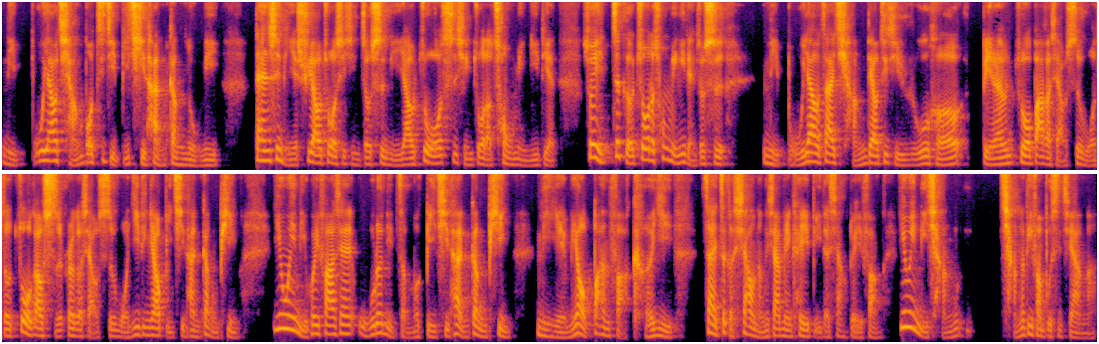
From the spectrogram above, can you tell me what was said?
你不要强迫自己比其他人更努力，但是你也需要做事情就是你要做事情做的聪明一点。所以这个做的聪明一点，就是你不要再强调自己如何别人做八个小时，我就做到十二个小时，我一定要比其他人更拼。因为你会发现，无论你怎么比其他人更拼，你也没有办法可以在这个效能下面可以比得上对方，因为你强。强的地方不是这样啊。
